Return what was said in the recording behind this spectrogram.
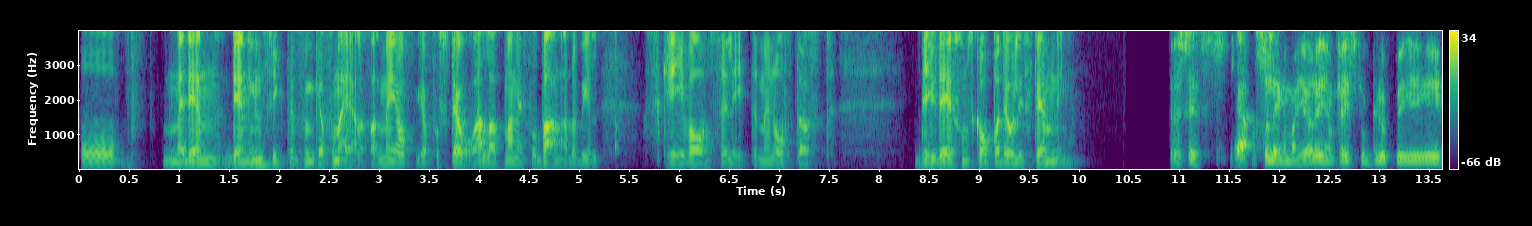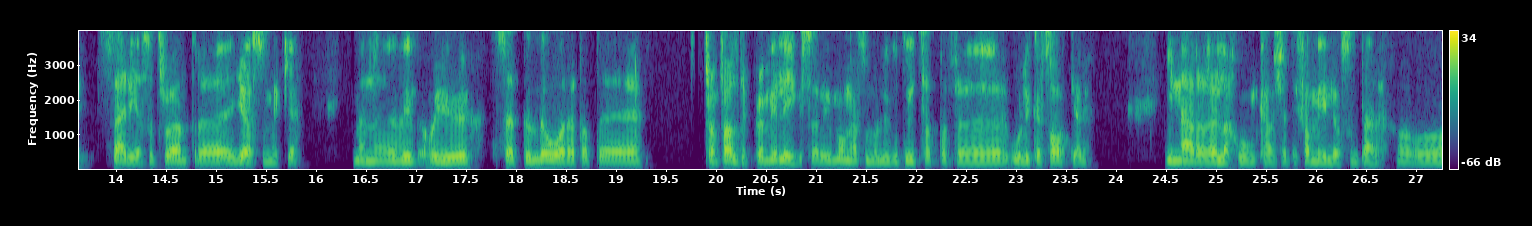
Och med den, den insikten funkar för mig i alla fall. Men jag, jag förstår alla att man är förbannad och vill skriva av sig lite. Men oftast, det är ju det som skapar dålig stämning. Precis. Ja, så länge man gör det i en Facebookgrupp i Sverige så tror jag inte det gör så mycket. Men eh, vi har ju sett under året att eh, framförallt i Premier League så är det ju många som har blivit utsatta för olika saker. I nära relation kanske till familj och sånt där. Och,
